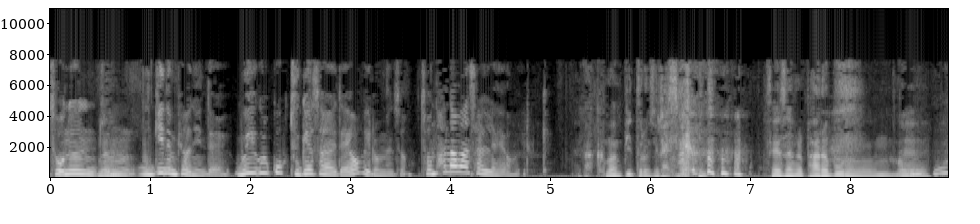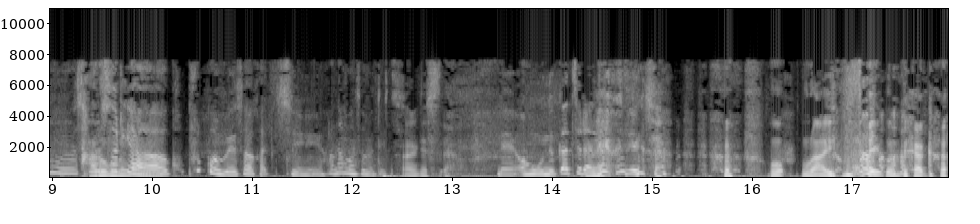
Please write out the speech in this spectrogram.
저는 네. 좀 우기는 편인데 왜 이걸 꼭 두 개 사야 돼요? 이러면서 전 하나만 살래요. 이렇게. 그러니까 그만 삐뚤어지라니까. 세상을 바라보는, 네. 어, 뭐 상술이야. 보는 커플 걸 왜 사 같이 하나만 사면 되지. 알겠어요. 네, 어, 오늘 까칠하네요 제가. 어? 오늘 아이언 사이 건데 약간,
